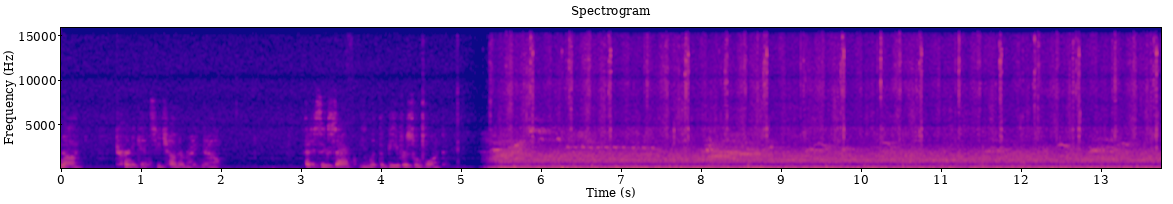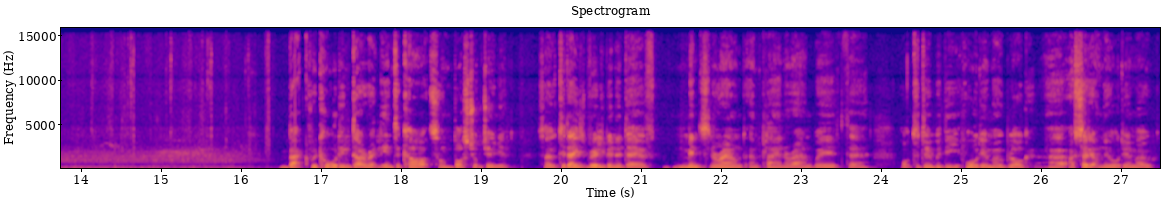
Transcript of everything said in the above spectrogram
not turn against each other right now. That is exactly what the Beavers would want. back recording directly into carts on Boss Jock Junior. So today's really been a day of mincing around and playing around with uh, what to do with the Audio Mo blog. Uh, I've said it on the Audio Mo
